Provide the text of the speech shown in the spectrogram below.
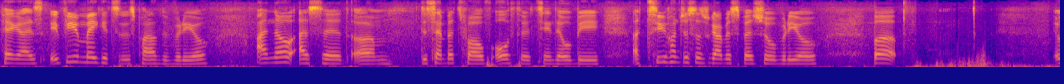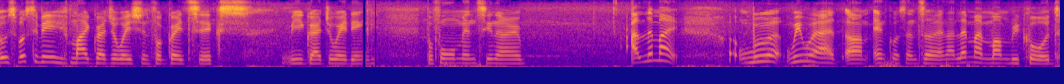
Hey guys, if you make it to this part of the video, I know I said um, December 12th or 13th there will be a 200 subscriber special video, but it was supposed to be my graduation for grade 6, me graduating, performance, you know. I let my, we were, we were at um, Enco Center and I let my mom record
